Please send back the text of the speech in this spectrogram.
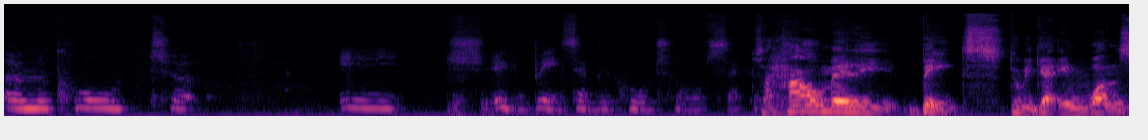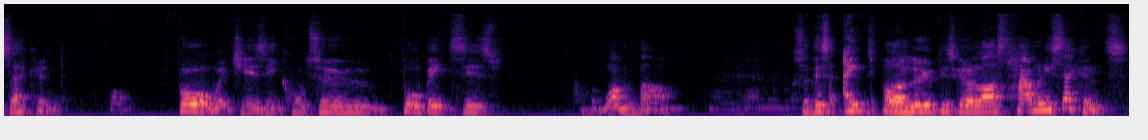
um, the quarter each. It beats every quarter or second. So how many beats do we get in one second? Four. Four, which is equal to four beats is one bar. So this eight bar loop is going to last how many seconds?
